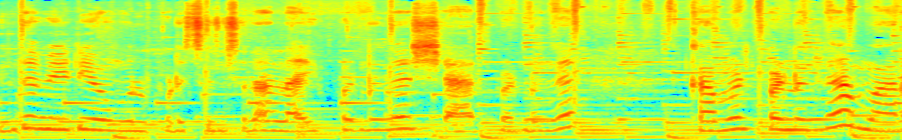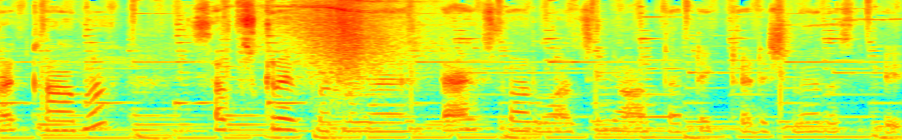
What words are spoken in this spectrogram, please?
இந்த வீடியோ உங்களுக்கு பிடிச்சிருந்துச்சுன்னா லைக் பண்ணுங்கள் ஷேர் பண்ணுங்கள் கமெண்ட் பண்ணுங்கள் மறக்காமல் சப்ஸ்கிரைப் பண்ணுங்கள் தேங்க்ஸ் ஃபார் வாட்சிங் ஆத்தன்டிக் ட்ரெடிஷ்னல் ரெசிபி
